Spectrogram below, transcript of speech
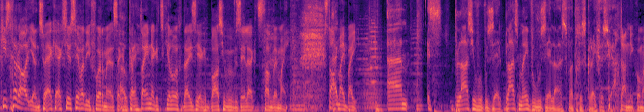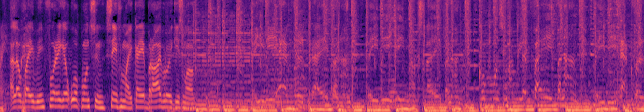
Kies gou daai een. So ek ek sê jou sê wat hier voor my is. Ek het Okay. kaptein, ek het Skeelhoog Daisy, ek het Blasie Vuvuzela, ek het staan by my. Staan my by. Ehm is Blasio Vuvuzela. Blas my Vuvuzela is wat geskryf is ja. Dan nie kom hy. Hallo baby, voor ek jou oop ontsoen, sê vir my, kan jy braaibroodjies maak? Baby, ek wil brei vanaand. Baby, jy maak sly vanaand. Kom ons maak lekker vanaand. Baby, ek wil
